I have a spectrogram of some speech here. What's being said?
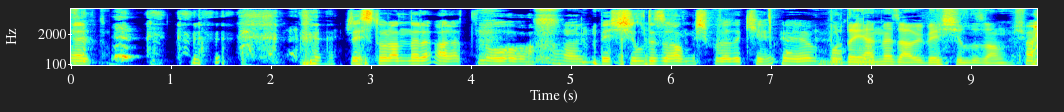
Evet. Restoranları arattın. Oo, 5 yıldız almış buradaki. e, Burada botlu. yenmez abi 5 yıldız almış.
